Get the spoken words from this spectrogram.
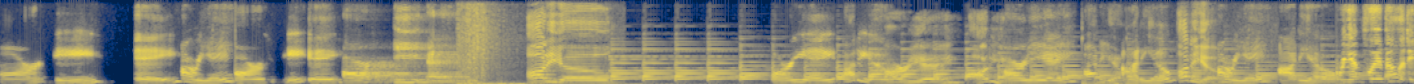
R E A R E A R E A R E A Audio. R E A audio. REA Audio. R E A audio Audio. Audio. R E A audio Reemployability.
